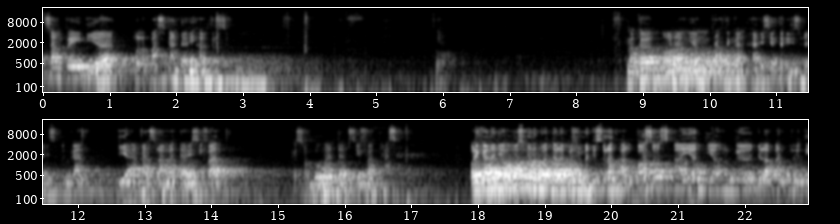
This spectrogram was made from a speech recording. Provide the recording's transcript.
sampai dia melepaskan dari hal tersebut. Maka orang yang mempraktikkan hadis yang tadi sudah disebutkan dia akan selamat dari sifat kesombongan dan sifat hasad. Oleh karenanya Allah Subhanahu wa taala berfirman di surat Al-Qasas ayat yang ke-83.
